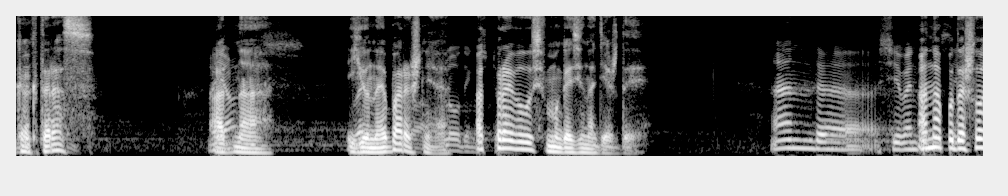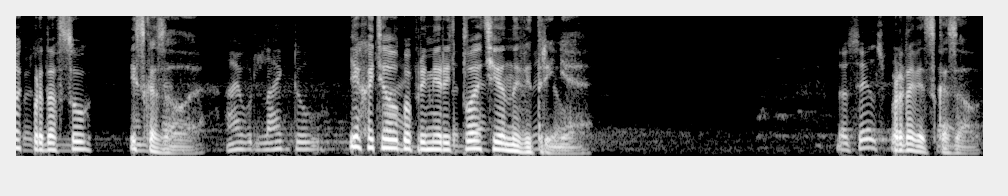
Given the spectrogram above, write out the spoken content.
Как-то раз одна юная барышня отправилась в магазин одежды. Она подошла к продавцу и сказала, «Я хотела бы примерить платье на витрине». Продавец сказал,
